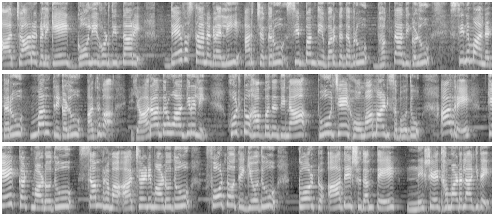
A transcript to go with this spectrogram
ಆಚಾರಗಳಿಗೆ ಗೋಲಿ ಹೊಡೆದಿದ್ದಾರೆ. ದೇವಸ್ಥಾನಗಳಲ್ಲಿ ಅರ್ಚಕರು, ಸಿಬ್ಬಂದಿ ವರ್ಗದವರು, ಭಕ್ತಾದಿಗಳು, ಸಿನಿಮಾ ನಟರು, ಮಂತ್ರಿಗಳು ಅಥವಾ ಯಾರಾದರೂ ಆಗಿರಲಿ ಹುಟ್ಟು ಹಬ್ಬದ ದಿನ ಪೂಜೆ, ಹೋಮ ಮಾಡಿಸಬಹುದು. ಆದರೆ ಕೇಕ್ ಕಟ್ ಮಾಡೋದು ಸಂಭ್ರಮ ಆಚರಣೆ ಮಾಡೋದು ಫೋಟೋ ತೆಗೆಯೋದು, ಕೋರ್ಟ್ ಆದೇಶದಂತೆ ನಿಷೇಧ ಮಾಡಲಾಗಿದೆ.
